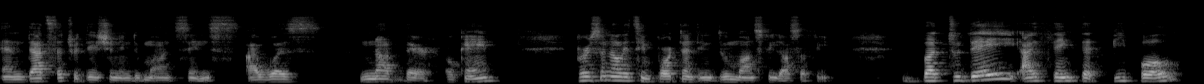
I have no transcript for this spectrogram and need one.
and that's a tradition in Dumont since I was not there. Okay, personal it's important in Dumont's philosophy, but today I think that people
